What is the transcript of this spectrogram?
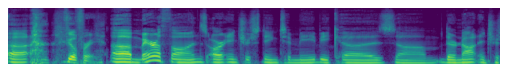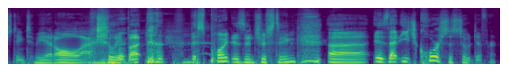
Uh, Feel free. Uh, marathons are interesting to me because um, they're not interesting to me at all, actually. But this point is interesting. Uh, is that each course is so different.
